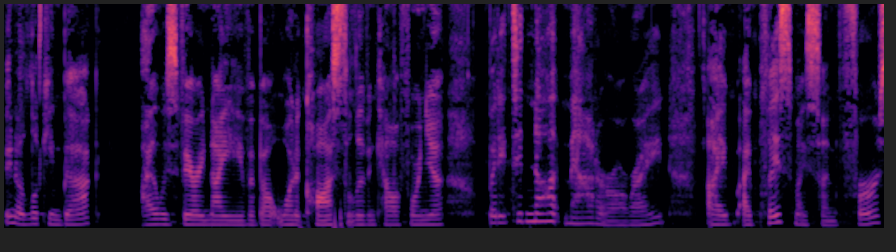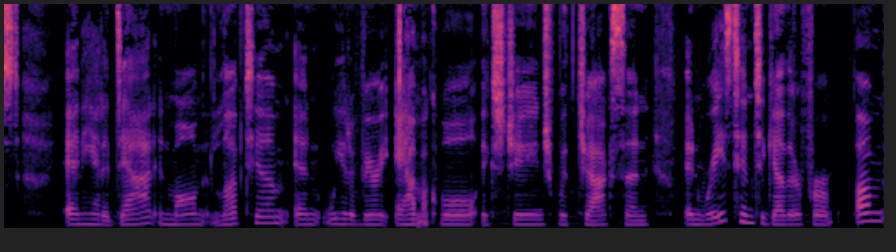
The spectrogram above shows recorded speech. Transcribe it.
you know, looking back, I was very naive about what it cost to live in California, but it did not matter, all right? I, I placed my son first and he had a dad and mom that loved him and we had a very amicable exchange with Jackson and raised him together for um,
